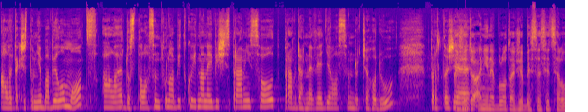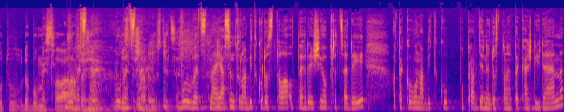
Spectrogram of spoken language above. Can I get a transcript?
ale takže to mě bavilo moc, ale dostala jsem tu nabídku jít na nejvyšší správní soud. Pravda, nevěděla jsem, do čeho jdu, protože... Takže to ani nebylo tak, že byste si celou tu dobu myslela vůbec na to, ne, že vůbec ne, do justice? Vůbec ne. Já jsem tu nabídku dostala od tehdejšího předsedy a takovou nabídku popravdě nedostanete každý den.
